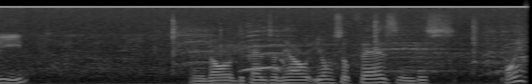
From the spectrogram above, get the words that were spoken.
lead. And it all depends on how Young Suk fares in this point.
